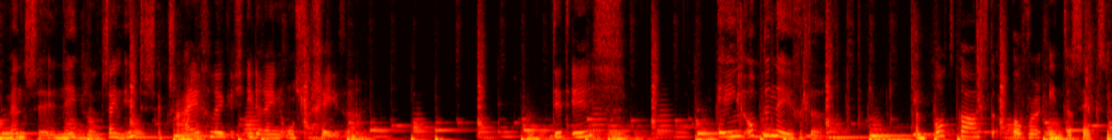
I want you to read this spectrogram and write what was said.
150.000 mensen in Nederland zijn intersex. Eigenlijk is iedereen ons vergeten. Dit is... 1 op de 90. Een podcast over interseksen.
